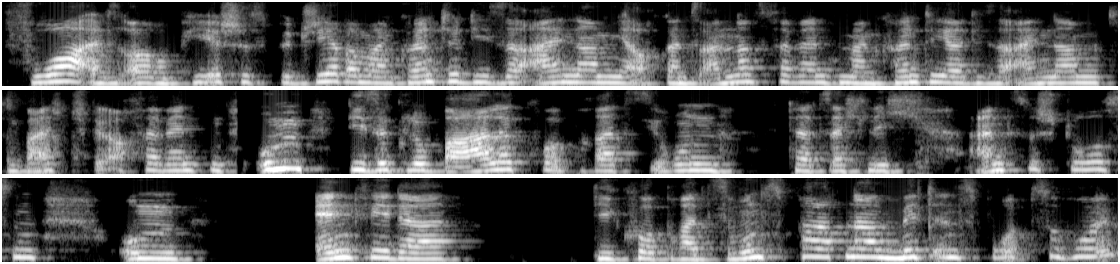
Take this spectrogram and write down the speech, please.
vor als europäisches Budget, aber man könnte diese Einnahmen ja auch ganz anders verwenden. Man könnte ja diese Einnahmen zum Beispiel auch verwenden, um diese globale Kooperation tatsächlich anzustoßen, um entweder die Kooperationspartner mit ins Boot zu holen,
